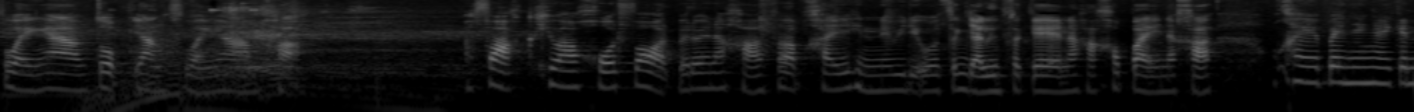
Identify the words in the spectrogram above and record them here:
สวยงามจบอย่างสวยงามค่ะ ฝาก QR code Ford ไปด้วยนะคะสำหรับใครเห็นในวิดีโออย่าลืมสแกนนะคะเข้าไปนะคะ โอเค เป็นยังไงกัน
